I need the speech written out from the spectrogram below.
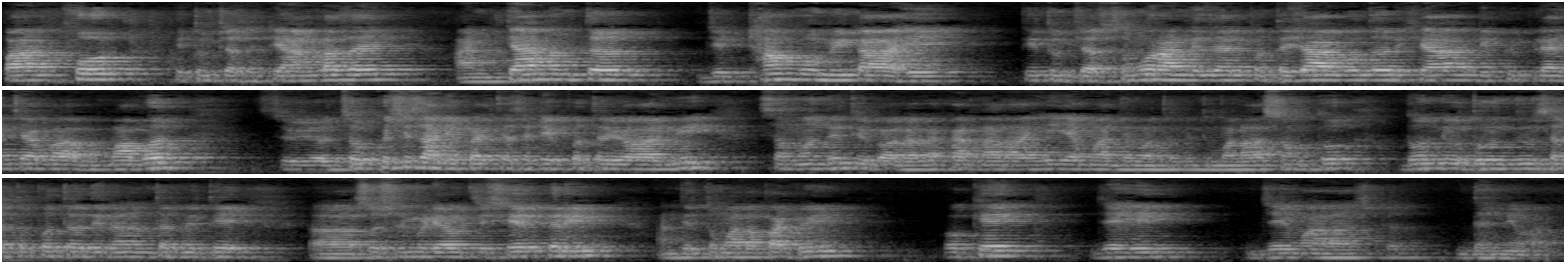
पार्ट फोर हे तुमच्यासाठी आणला जाईल आणि त्यानंतर जे ठाम भूमिका आहे ती तुमच्यासमोर आणली जाईल. पण त्याच्या अगोदर ह्या डीपी प्लॅनच्या बाबत चौकशी झाली पाहिजे त्यासाठी एक पत्रव्यवहार मी संबंधित विभागाला करणार आहे. या माध्यमातून मी तुम्हाला सांगतो. दोन दिवस दोन दिवसानंतर पत्र दिल्यानंतर मी ते सोशल मीडियावरती शेअर करीन आणि ते तुम्हाला पाठवीन. ओके जय हिंद जय महाराष्ट्र. धन्यवाद.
